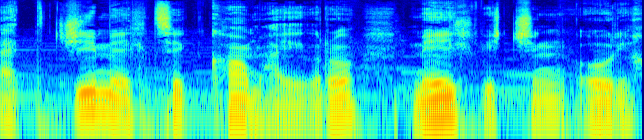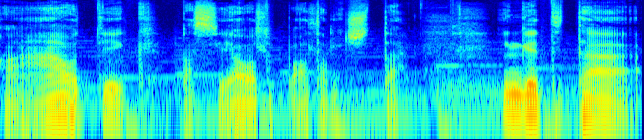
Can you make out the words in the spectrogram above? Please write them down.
@gmail.com хаяг руу мэйл бичин өөрийнхөө аудийг бас явуулах боломжтой. Ингээд та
